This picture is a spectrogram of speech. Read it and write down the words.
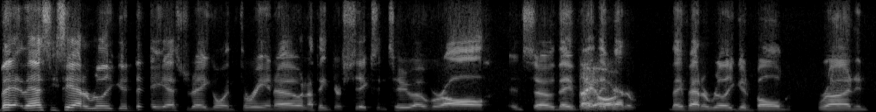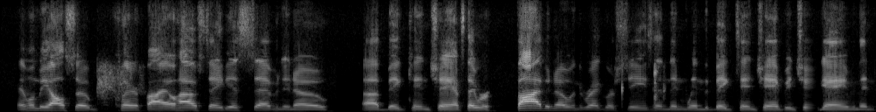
the, the SEC had a really good day yesterday, going three and zero, oh, and I think they're six and two overall. And so they've they they've had a they've had a really good bowl run. And and let me also clarify: Ohio State is seven and zero, oh, uh, Big Ten champs. They were five and zero oh in the regular season, then win the Big Ten championship game, and then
